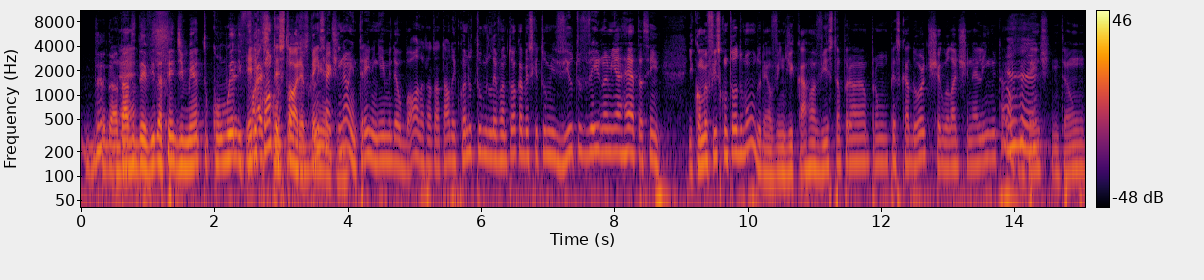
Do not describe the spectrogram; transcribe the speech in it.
Dando, né? dado o devido atendimento, como ele faz Ele com conta a história bem clientes, certinho. né? Não, entrei, ninguém me deu bola, tal, tal, tal. Daí quando tu me levantou a cabeça que tu me viu, tu veio na minha reta, assim. E como eu fiz com todo mundo, né? Eu vendi carro à vista pra, pra um pescador que chegou lá de chinelinho e tal, Uhum. entende? Então,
